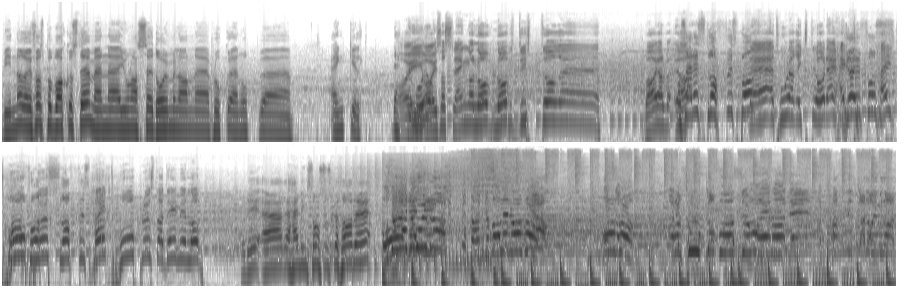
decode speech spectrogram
Vinner Raufoss på bakerste, men eh, Jonas Drømmeland eh, plukker den opp eh, enkelt. Dette Oi, jo oi, så slenger Lov. Lov dytter eh, ver- Og så er det straffespark! Det, jeg tror det er riktig òg. Det er helt, Raufoss helt håpløst. Helt håpløst av Damien Love. Og det er Henningson som skal ta det. Og så er det Drømmeland! Og så er ballen over! Over! Og det koker på Sør Arena. Det er faktisk av Drømmeland.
